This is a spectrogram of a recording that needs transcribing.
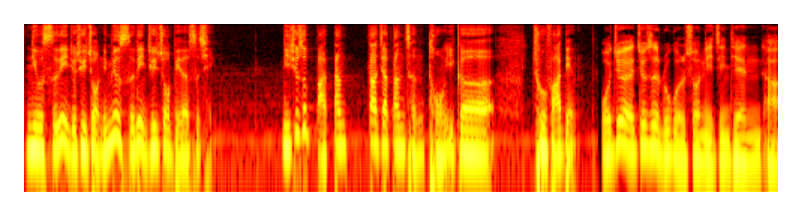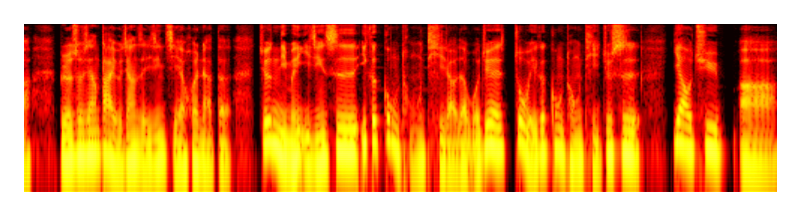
你有实力你就去做，你没有实力你去做别的事情，你就是把当大家当成同一个出发点。我觉得就是，如果说你今天啊、比如说像大友这样子已经结婚了的，就是你们已经是一个共同体了的。我觉得作为一个共同体，就是要去啊、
